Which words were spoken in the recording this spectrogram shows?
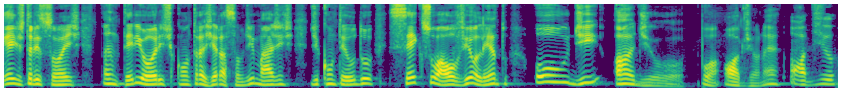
restrições anteriores contra a geração de imagens de conteúdo sexual violento ou de ódio. Pô, óbvio, né? Óbvio.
